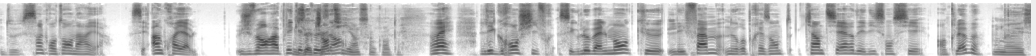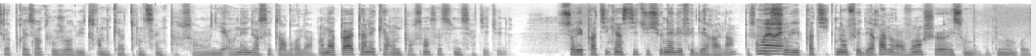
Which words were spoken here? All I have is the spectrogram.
de 50 ans en arrière. C'est incroyable. Je vais en rappeler quelques-uns. Vous êtes gentil, hein, 50 ans. Ouais, les grands chiffres, c'est globalement que les femmes ne représentent qu'un tiers des licenciés en club. Oui, ça représente aujourd'hui 34-35%. On, on est dans cet ordre-là. On n'a pas atteint les 40%, ça c'est une certitude. Sur les pratiques institutionnelles et fédérales. Hein, parce que sur les pratiques non fédérales, en revanche, euh, elles sont beaucoup plus nombreuses.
